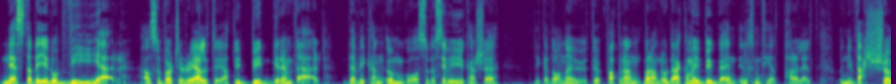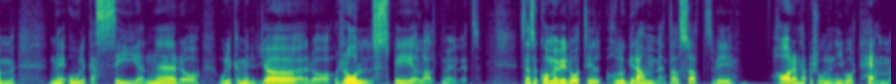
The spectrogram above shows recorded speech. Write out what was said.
Nästa blir ju då VR, alltså virtual reality, att vi bygger en värld där vi kan umgås och då ser vi ju kanske likadana ut, vi uppfattar varandra och där kan man ju bygga en, liksom ett helt parallellt universum med olika scener och olika miljöer och rollspel och allt möjligt. Sen så kommer vi då till hologrammet, alltså att vi har den här personen i vårt hem.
